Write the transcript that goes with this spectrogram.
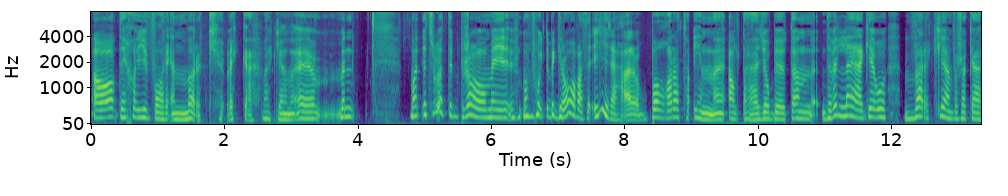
ja, det har ju varit en mörk vecka, verkligen. Eh, men man, jag tror att det är bra om man får inte begrava sig i det här och bara ta in allt det här jobbiga, utan det är väl läge att verkligen försöka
